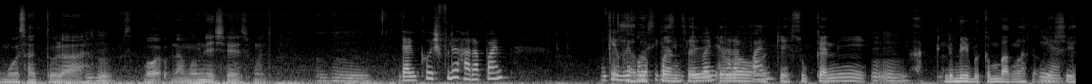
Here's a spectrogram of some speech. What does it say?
nombor satu lah. Mm-hmm. Bawa nama Malaysia semua tu. Mm-hmm. Dan coach pula harapan? Mungkin boleh harapan saya banyak kalau harapan. Okay, sukan ni mm-hmm. lebih berkembang lah kat yeah. Malaysia.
